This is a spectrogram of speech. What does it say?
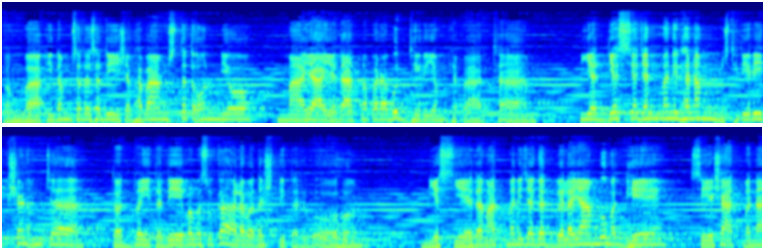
त्वं वा इदं सदसदीश भवांस्ततोऽन्यो माया यदात्मपरबुद्धिरियं ह्यपार्थ यद्यस्य जन्मनिधनं स्थितिरीक्षणं च त्वद्वैतदेव वसुकालवदष्टितर्वोः न्यस्येदमात्मनि जगद्विलयाम्बुमध्ये शेषात्मना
